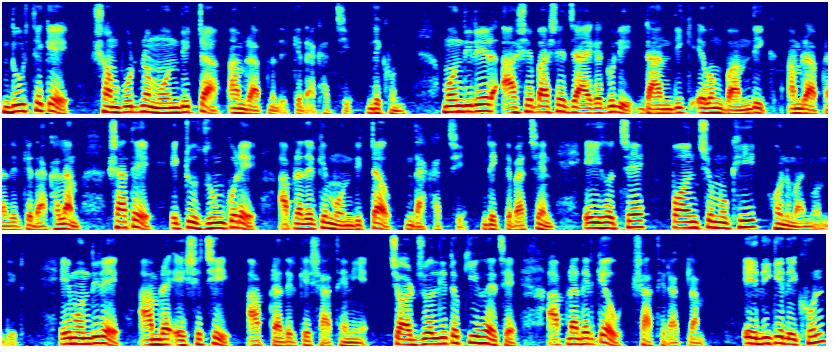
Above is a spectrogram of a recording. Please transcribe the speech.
দূর থেকে সম্পূর্ণ মন্দিরটা আমরা আপনাদেরকে দেখাচ্ছি। দেখুন, মন্দিরের আশেপাশে জায়গাগুলি ডান দিক এবং বাম দিক আমরা আপনাদেরকে দেখালাম। সাথে একটু জুম করে আপনাদেরকে মন্দিরটাও দেখাচ্ছি। দেখতে পাচ্ছেন, এই হচ্ছে পঞ্চমুখী হনুমান মন্দির। এই মন্দিরে আমরা এসেছি আপনাদেরকে সাথে নিয়ে। চটজলদি তো কী হয়েছে, আপনাদেরকেও সাথে রাখলাম। এদিকে দেখুন,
